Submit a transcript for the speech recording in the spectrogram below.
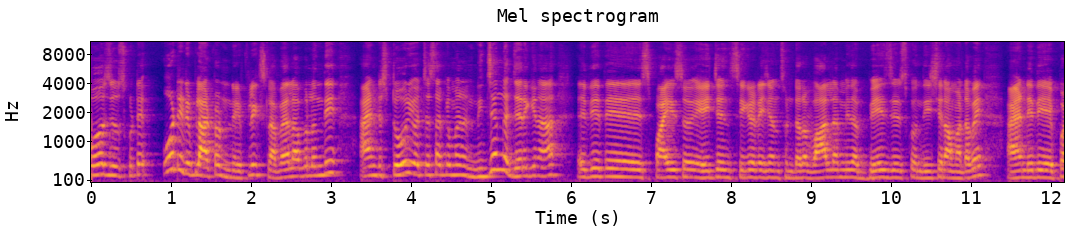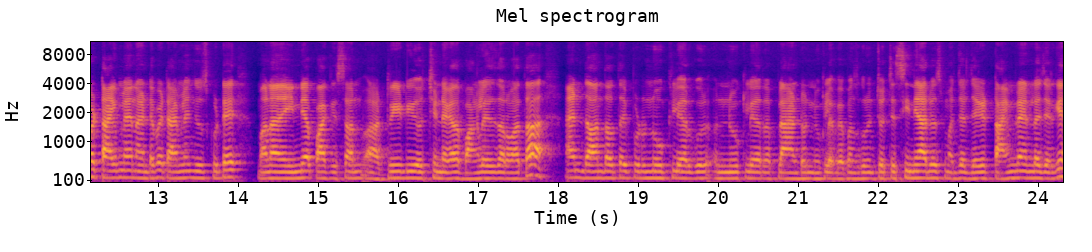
ఫస్ట్ చూసుకుంటే ఓటీటీ ప్లాట్ఫామ్ నెట్ఫ్లిక్స్లో అవైలబుల్ ఉంది. అండ్ స్టోరీ వచ్చేసరికి మనం నిజంగా జరిగిన ఏదైతే స్పైస్ ఏజెంట్స్ సీక్రెట్ ఏజెంట్స్ ఉంటారో వాళ్ళ మీద బేస్ చేసుకొని తీసిరామాట పోయి అండ్ ఇది ఎప్పటి టైం లైన్ అంటే పోయి టైం లైన్ చూసుకుంటే మన ఇండియా పాకిస్తాన్ ట్రీటీ వచ్చిండే కదా బంగ్లాదేశ్ తర్వాత. అండ్ దాని తర్వాత ఇప్పుడు nuclear nuclear plant nuclear weapons గురించి వచ్చే సినారియోస్ మధ్య జరిగే టైం లైన్లో జరిగే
